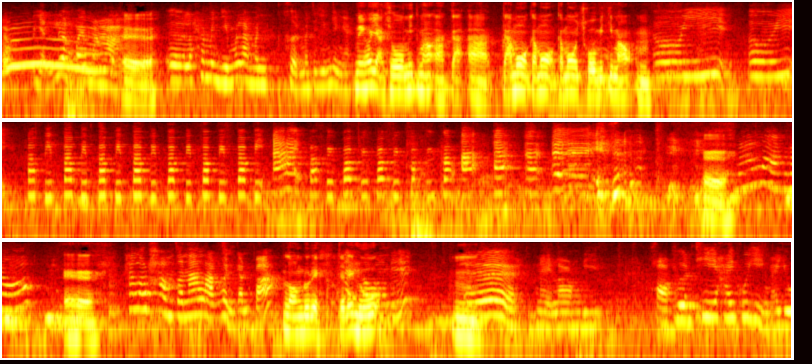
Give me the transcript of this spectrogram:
แบบเปลี่ยนเรื่องไปมา เออ เออ แล้วถ้ามันยิ้มเวลามันเขินมันจะยิ้มอย่างเงี้ย นี่เขาอยากโชว์มิกกี้เมาส์อะกะอะกาโมกาโมกาโมโชว์มิกกี้เมาส์อืม เอ้ย เอ้ยปั๊บปิ๊บปั๊บปิ๊บปั๊บปิ๊บปั๊บปิ๊บปั๊บปิ๊บปั๊บปิ๊บปั๊บปิ๊บอ้ายปั๊บปิ๊บปั๊บปิ๊บปั๊บปิ๊บปั๊บปิ๊บปั๊บอะอะอะเอ้ยเออ น่ารักเนาะ เออ ถ้าเราทำจะน่ารักเหมือนกันปะลองดูดิ จะได้รู้ หนลองดิอืม เออ ไหนลองดิ ขอพื้นที่ให้ผู้หญิงอายุ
